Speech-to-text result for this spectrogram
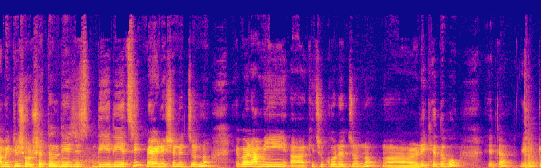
আমি একটু সরষের তেল দিয়ে দিয়ে দিয়েছি ম্যারিনেশনের জন্য। এবার আমি কিছুক্ষণের জন্য রেখে দেব এটা। একটু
